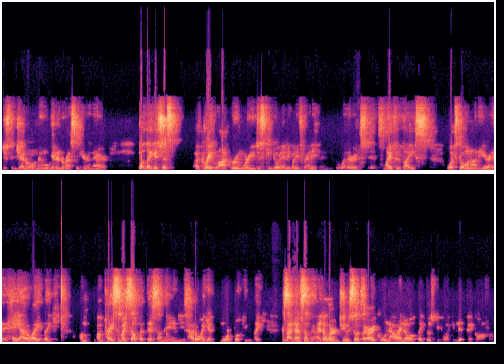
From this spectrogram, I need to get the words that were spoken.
just in general mm. and then we'll get into wrestling here and there but like it's just a great locker room where you just can go to anybody for anything whether it's it's life advice what's going on here hey how do i like i'm i'm pricing myself at this on the indies how do i get more booking like because that's something I had to learn too. So it's like, all right, cool. Now I know like those people I can nitpick off of,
